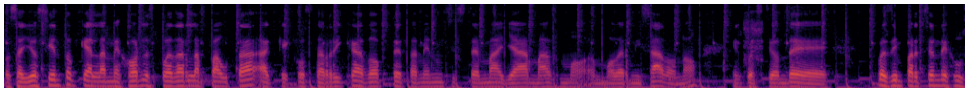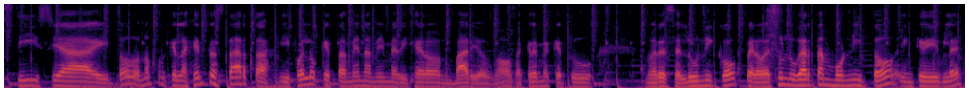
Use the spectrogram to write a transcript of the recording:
o sea, yo siento que a lo mejor les puede dar la pauta a que Costa Rica adopte también un sistema ya más modernizado, ¿no? En cuestión de, pues, de impartición de justicia y todo, ¿no? Porque la gente está harta y fue lo que también a mí me dijeron varios, ¿no? O sea, créeme que tú no eres el único, pero es un lugar tan bonito, increíble,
